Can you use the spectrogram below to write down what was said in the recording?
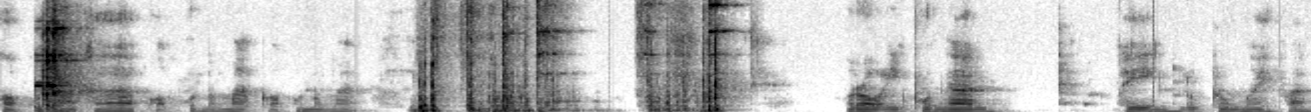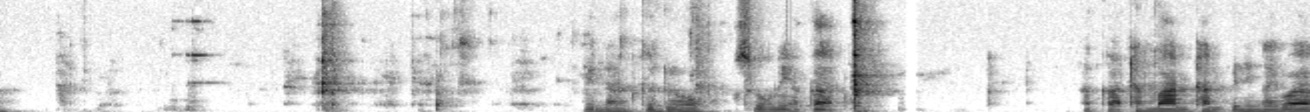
ขอบคุณมากครับ ขอบคุณมาก ๆ ขอบคุณมาก ๆ รออีกผลงาน เพลงลูกทุ่งมาให้ฟัง ไม่นานเกินรอช่วงนี้อากาศ อากาศทั้งบ้านท่านเป็นยังไงบ้าง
